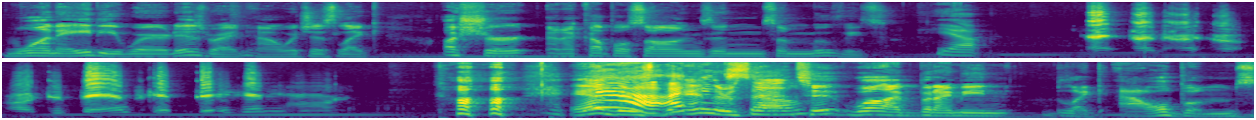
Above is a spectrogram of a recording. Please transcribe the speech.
180 where it is right now, which is like a shirt and a couple songs and some movies. Yeah. and, and, uh, uh, do bands get big anymore? and Yeah, there's I and think there's that too. Well, I, but I mean, like albums.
